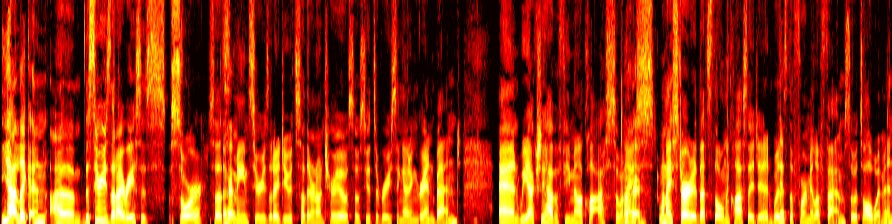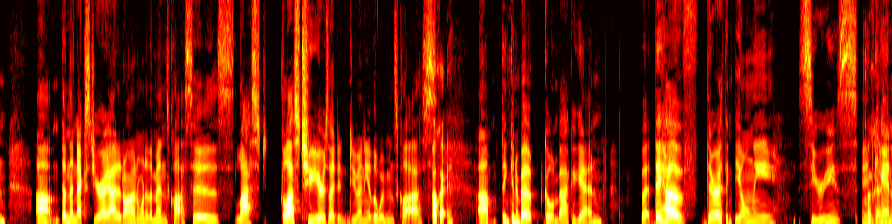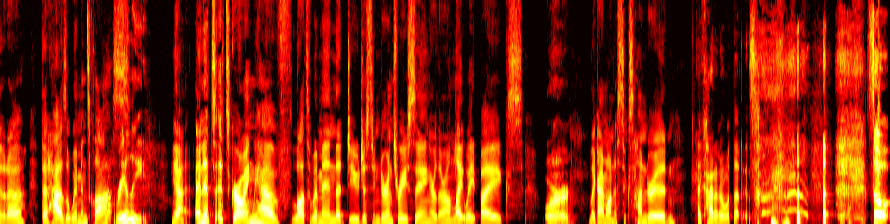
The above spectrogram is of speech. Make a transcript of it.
Yeah, like and um the series that I race is SOAR, so that's Okay. the main series that I do. It's Southern Ontario Associates of Racing out in Grand Bend. And we actually have a female class. So when I Okay. s- when I started, that's the only class I did was Yep. the Formula Femme, so it's all women. Um, then the next year I added on one of the men's classes. Last the last two years I didn't do any of the women's class. okay Um, thinking about going back again, but they have they're I think the only series in Okay. Canada that has a women's class. really Yeah, and it's it's growing. We have lots of women that do just endurance racing, or they're on lightweight bikes, or like I'm on a 600. i kind of know what that is so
